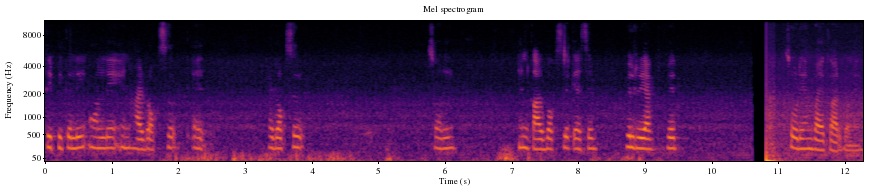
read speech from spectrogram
typically only in hydroxyl, hydroxyl sorry, and carboxylic acid will react with sodium bicarbonate.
